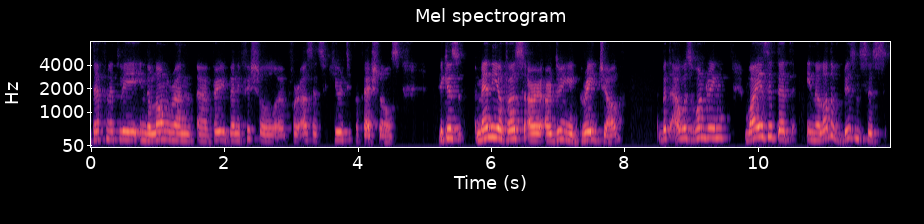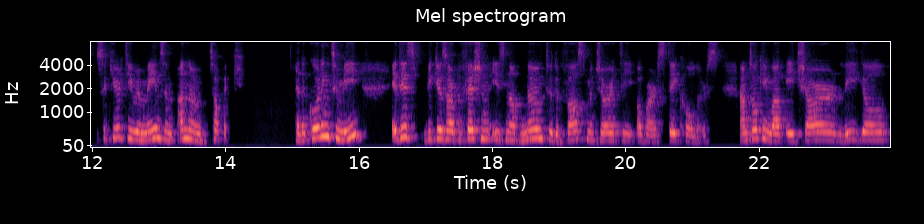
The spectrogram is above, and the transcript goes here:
definitely in the long run uh, very beneficial uh, for us as security professionals because many of us are, are doing a great job. But I was wondering, why is it that in a lot of businesses, security remains an unknown topic? And according to me, it is because our profession is not known to the vast majority of our stakeholders. I'm talking about HR, legal,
